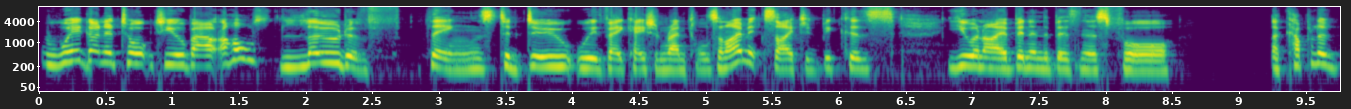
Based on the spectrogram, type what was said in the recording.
we're going to talk to you about a whole load of things to do with vacation rentals, and I'm excited because you and I have been in the business for a couple of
